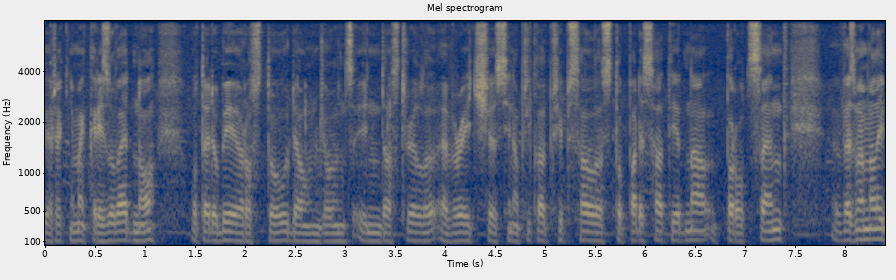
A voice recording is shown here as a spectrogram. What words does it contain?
řekněme, krizové dno. Od té doby rostou. Dow Jones Industrial Average si například připsal 151%. Vezmeme-li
